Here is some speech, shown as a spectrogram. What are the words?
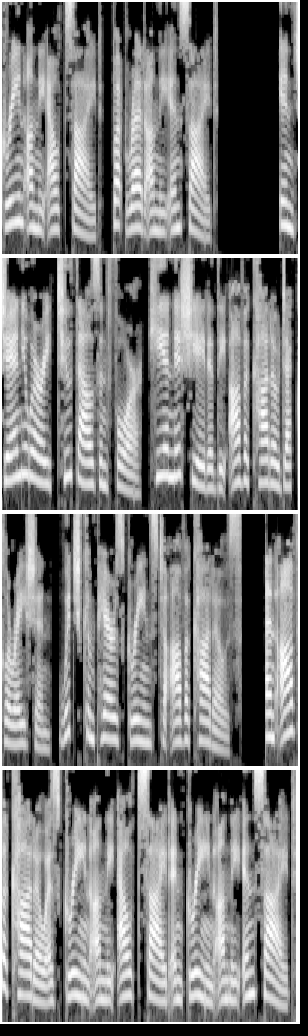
green on the outside, but red on the inside. In January 2004, he initiated the Avocado Declaration, which compares greens to avocados. An avocado is green on the outside and green on the inside.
